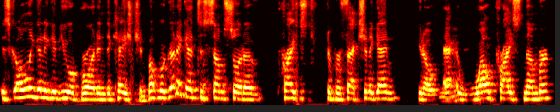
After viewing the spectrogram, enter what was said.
is only going to give you a broad indication. But we're going to get to some sort of price to perfection again, you know, a Mhm. well priced number.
